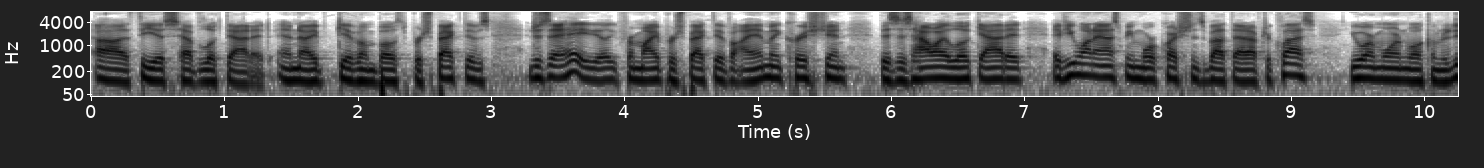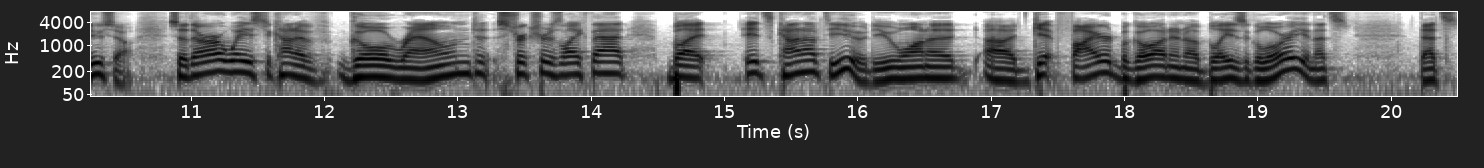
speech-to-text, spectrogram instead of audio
uh, theists have looked at it, and I give them both perspectives and just say, hey, like from my perspective, I am a Christian. This is how I look at it. If you want to ask me more questions about that after class, you are more than welcome to do so. So there are ways to kind of go around strictures like that, but it's kind of up to you. Do you want to uh, get fired but go out in a blaze of glory? And that's that's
